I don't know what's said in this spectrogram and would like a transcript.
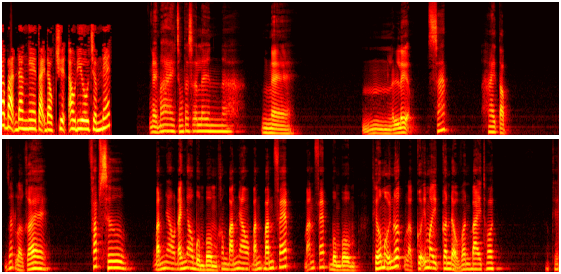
Các bạn đang nghe tại đọc truyện audio.net Ngày mai chúng ta sẽ lên à, nghề liệm xác hai tập. Rất là ghê. Pháp sư bắn nhau đánh nhau bùm bùm không bắn nhau bắn bắn phép bắn phép bùm bùm. Thiếu mỗi nước là cưỡi mây cân đổ vân bay thôi. Ok.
